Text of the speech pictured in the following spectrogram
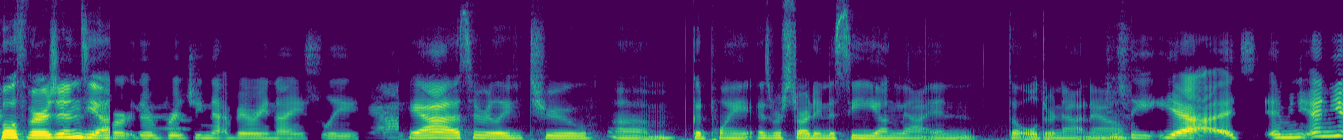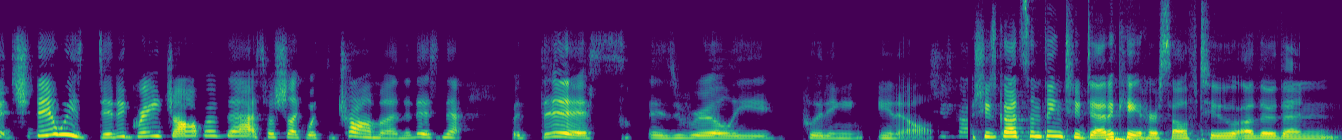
Both versions, yeah. They're- they're bridging that very nicely. Yeah, that's a really true, um, good point. As we're starting to see young Nat and the older Nat now. See, yeah, it's I mean, and yet they always did a great job of that, especially like with the trauma and the this and that. But this is really putting, you know, she's got something to dedicate herself to other than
